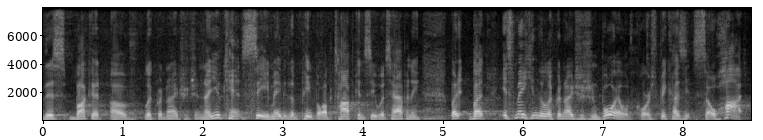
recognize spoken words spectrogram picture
this bucket of liquid nitrogen. Now you can't see, maybe the people up top can see what's happening, but, but it's making the liquid nitrogen boil, of course, because it's so hot.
